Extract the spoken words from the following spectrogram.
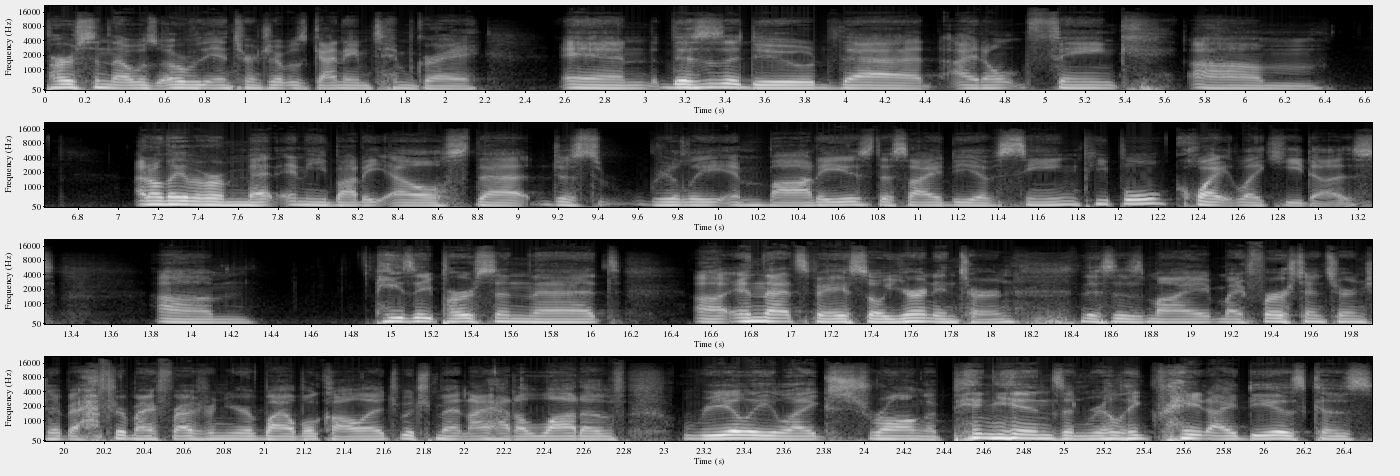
person that was over the internship was a guy named Tim Gray. And this is a dude that I don't think um, I don't think I've ever met anybody else that just really embodies this idea of seeing people quite like he does. Um, he's a person that uh, in that space. So you're an intern. This is my my first internship after my freshman year of Bible college, which meant I had a lot of really like strong opinions and really great ideas because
